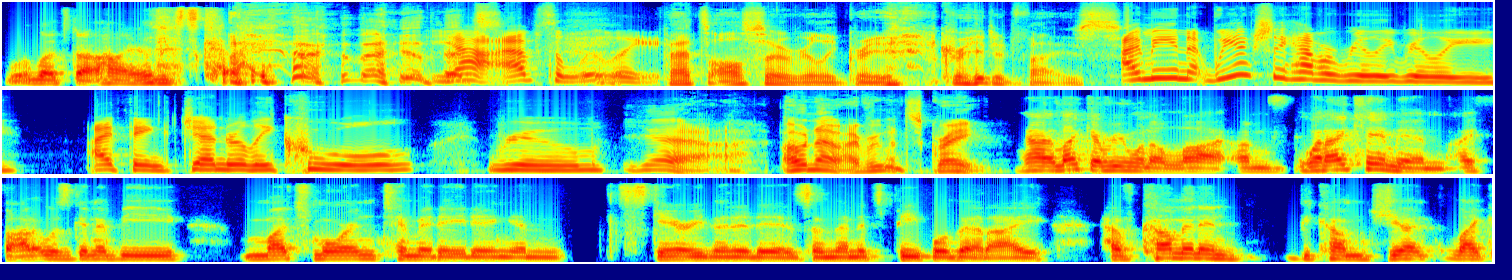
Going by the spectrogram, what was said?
well, let's not hire this guy yeah absolutely That's also really great great advice. i mean we actually have a really really i think generally cool room Yeah. Oh no, everyone's great. Yeah, i like everyone a lot um, when i came in i thought it was going to be much more intimidating and scary than it is and then it's people that i have come in and become gen- like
